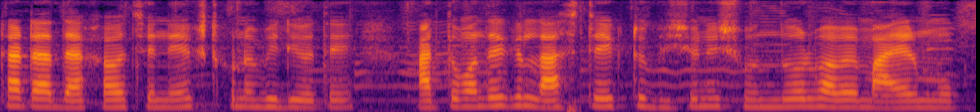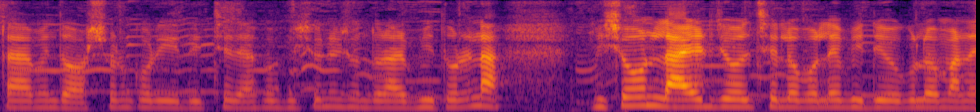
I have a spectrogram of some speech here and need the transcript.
টাটা, দেখা হচ্ছে নেক্সট কোনো ভিডিওতে। আর তোমাদেরকে লাস্টে একটু ভীষণই সুন্দরভাবে মায়ের মুখটা আমি দর্শন করিয়ে দিচ্ছি। দেখো, ভীষণই সুন্দর। আর ভিতরে না ভীষণ লাইট জ্বলছিল বলে ভিডিওগুলো মানে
